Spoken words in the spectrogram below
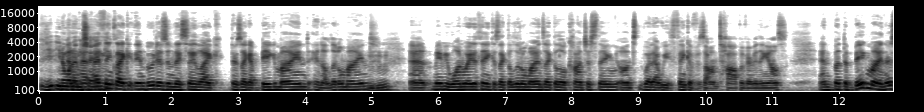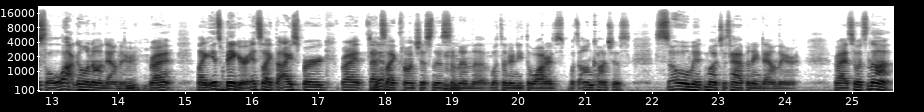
you know what And I'm I- saying? I think like in Buddhism they say like there's like a big mind and a little mind, Mhm. and maybe one way to think is like the little mind's like the little conscious thing on what that we think of as on top of everything else, and but the big mind there's a lot going on down there, Mm-hmm. right? Like it's bigger. It's like the iceberg, right? That's Yeah. like consciousness, and then the what's underneath the water is what's unconscious. So much is happening down there, right? So it's not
